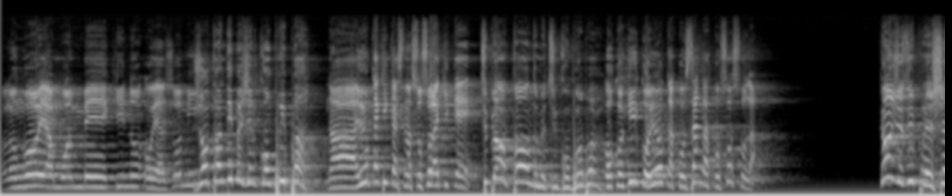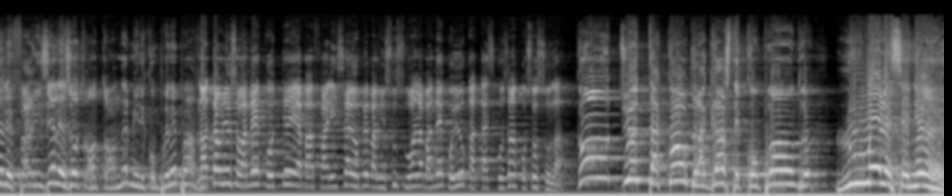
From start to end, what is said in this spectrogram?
molongo ya mwambe kino oyo ya zomi J'entendis, mais je ne compris pas. Tu peux entendre, mais tu ne comprends pas. Quand Jésus prêchait, les pharisiens, les autres entendaient, mais ils ne comprenaient pas. Quand Dieu t'accorde la grâce de comprendre, louez le Seigneur.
